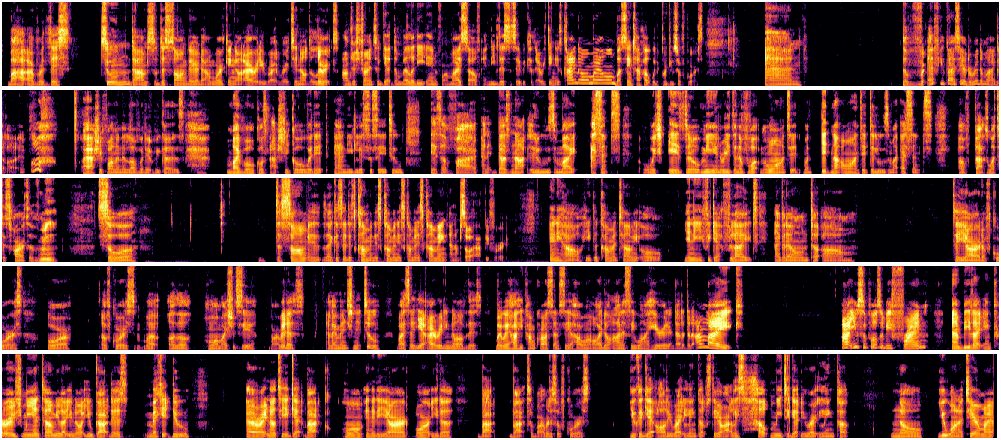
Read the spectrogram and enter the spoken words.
But however, this tune that I'm so this song there that I'm working on, I already write writing out the lyrics. I'm just trying to get the melody in for myself, and needless to say, because everything is kind of on my own, but same time help with the producer, of course. And the if you guys hear the rhythm, I ain't gonna lie, Ooh, I actually fallen in love with it because my vocals actually go with it, and needless to say, too, is a vibe, and it does not lose my essence, which is the main reason of what I wanted. I did not want it to lose my essence of that's what is part of me. So the song is like I said, it's coming, it's coming, it's coming, it's coming, and I'm so happy for it. Anyhow, he can come and tell me, oh, you need to get flight and go down to um to yard of course or of course, my other home, I should say, Barbados. And I mentioned it too. But I said, yeah, I already know of this. But the way how he come across and say how oh I don't honestly want to hear it and da da da. I'm like, aren't you supposed to be friend and be like encourage me and tell me like you know what you got this, make it do. Uh, right now till you get back home into the yard or either back back to Barbados of course you could get all the right link ups there, or at least help me to get the right link up. No, you want to tear my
